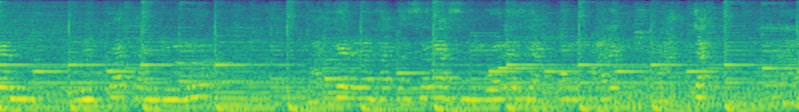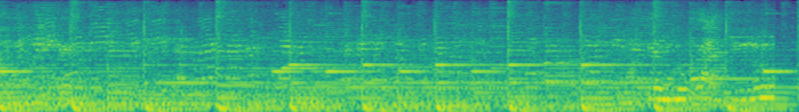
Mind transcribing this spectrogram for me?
kemudian lipatan dulu pakai dengan kata serah simbolnya siapa menarik macet nah, makin buka dulu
